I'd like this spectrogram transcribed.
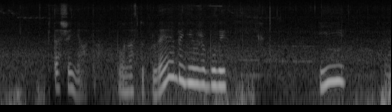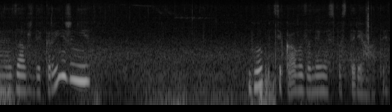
пташенята. Бо у нас тут лебеді вже були. І е, завжди крижні. Було б цікаво за ними спостерігати.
